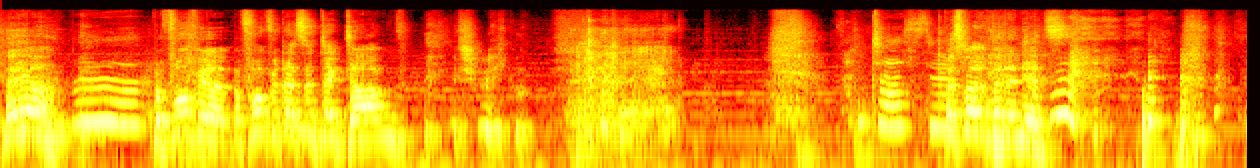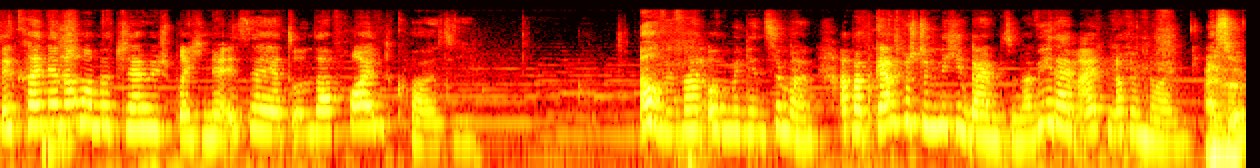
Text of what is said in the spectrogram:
Naja, bevor wir, bevor wir das entdeckt haben, Entschuldigung. Fantastisch. was machen wir denn jetzt? Wir können ja nochmal mit Jerry sprechen. Der ist ja jetzt unser Freund quasi. Oh, wir waren oben in den Zimmern. Aber ganz bestimmt nicht in deinem Zimmer. Weder im alten noch im neuen. Also,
